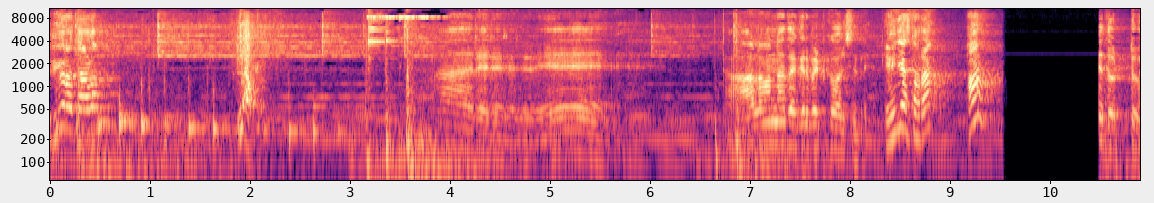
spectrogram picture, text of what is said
ఇదిగోరా తాళం. తాళం నా దగ్గర పెట్టుకోవాల్సిందే ఏం చేస్తారా? దొట్టు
